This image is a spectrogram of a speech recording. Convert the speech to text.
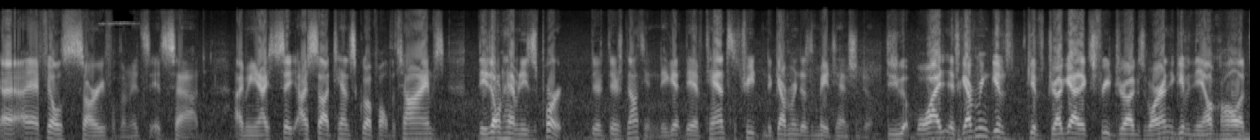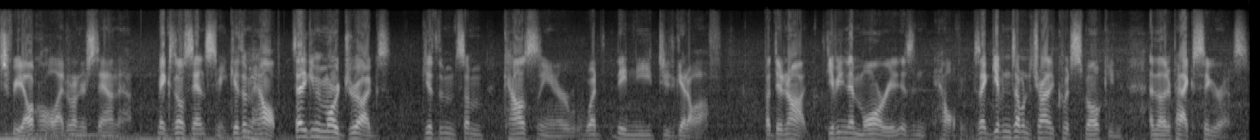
I, I feel sorry for them. It's it's sad. I mean, I say I saw tents go up all the times. They don't have any support. There, there's nothing. They get they have tents to treat, and the government doesn't pay attention to them. Do you, why? If the government gives gives drug addicts free drugs, why aren't they giving the alcoholics free alcohol? I don't understand that. Makes no sense to me. Give them help instead of giving more drugs. Give them some counseling or what they need to get off. But they're not giving them more. Isn't helping. It's like giving someone trying to quit smoking another pack of cigarettes.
